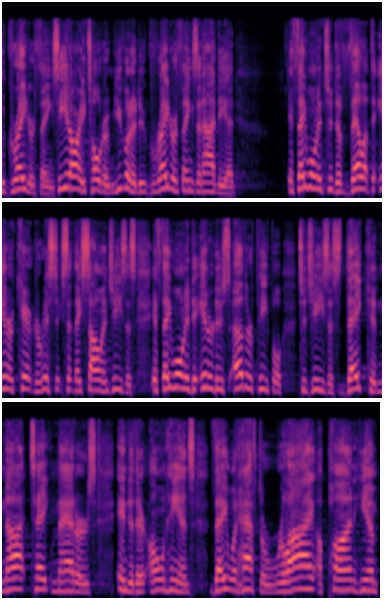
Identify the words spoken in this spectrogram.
the greater things, he had already told them, You're going to do greater things than I did. If they wanted to develop the inner characteristics that they saw in Jesus, if they wanted to introduce other people to Jesus, they could not take matters into their own hands. They would have to rely upon Him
